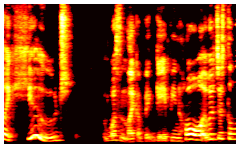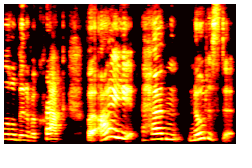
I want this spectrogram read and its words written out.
like huge. It wasn't like a big gaping hole. It was just a little bit of a crack, but I hadn't noticed it.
